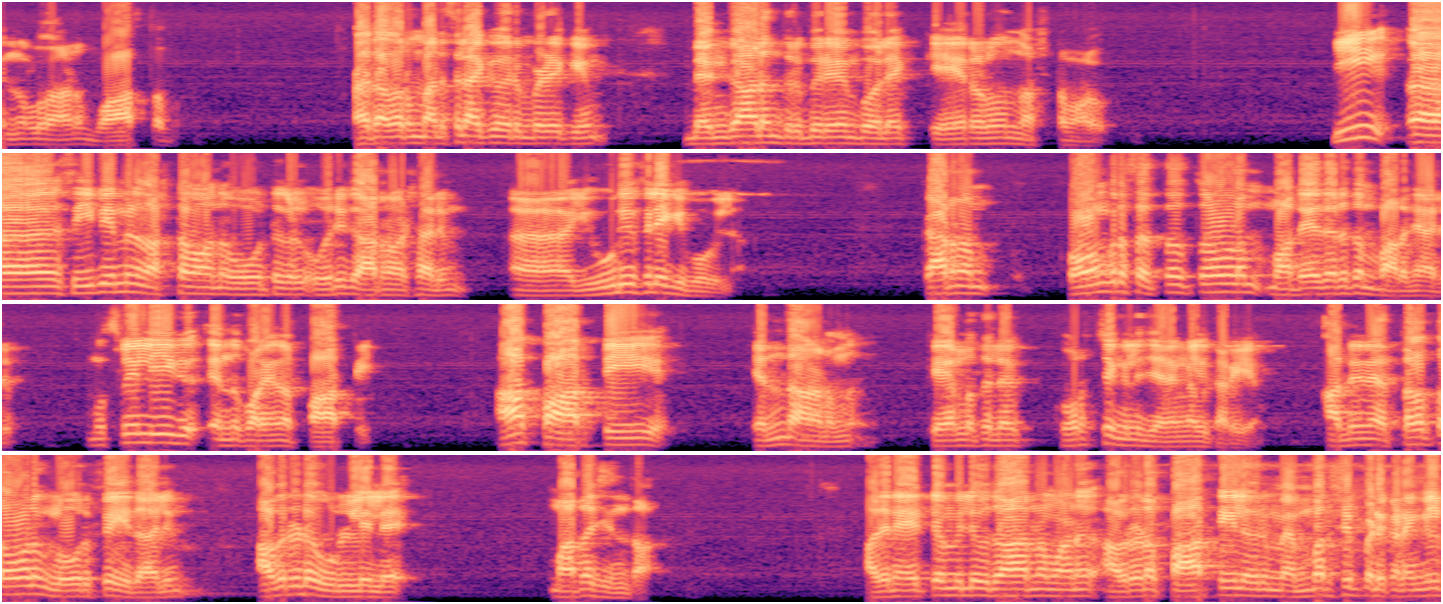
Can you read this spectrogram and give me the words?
എന്നുള്ളതാണ് വാസ്തവം. അത് അവർ മനസ്സിലാക്കി വരുമ്പോഴേക്കും ബംഗാളും ത്രിപുരയും പോലെ കേരളവും നഷ്ടമാകും. ഈ സി പി എമ്മിന് നഷ്ടമാകുന്ന വോട്ടുകൾ ഒരു കാരണവശാലും യു ഡി എഫിലേക്ക് പോവില്ല. കാരണം കോൺഗ്രസ് എത്രത്തോളം മതേതരത്വം പറഞ്ഞാലും മുസ്ലിം ലീഗ് എന്ന് പറയുന്ന പാർട്ടി ആ പാർട്ടി എന്താണെന്ന് കേരളത്തിലെ കുറച്ചെങ്കിലും ജനങ്ങൾക്കറിയാം. അതിനെ എത്രത്തോളം ഗ്ലോറിഫൈ ചെയ്താലും അവരുടെ ഉള്ളിലെ മതചിന്ത. അതിന് ഏറ്റവും വലിയ ഉദാഹരണമാണ് അവരുടെ പാർട്ടിയിൽ ഒരു മെമ്പർഷിപ്പ് എടുക്കണമെങ്കിൽ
